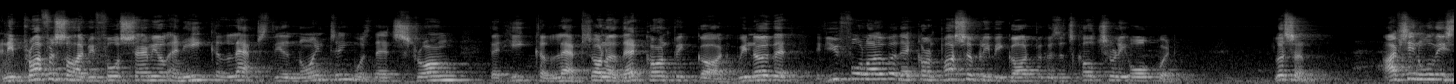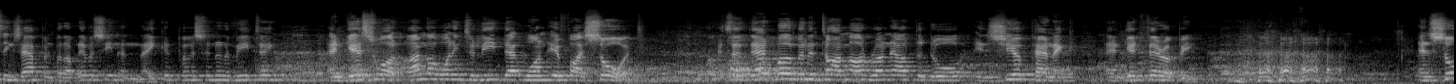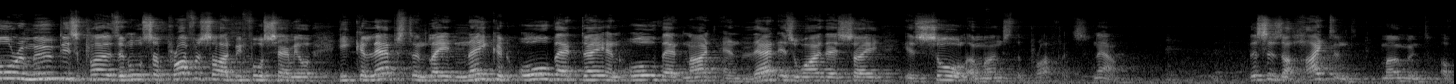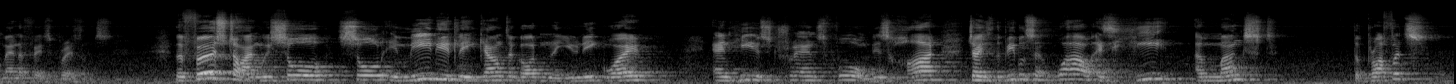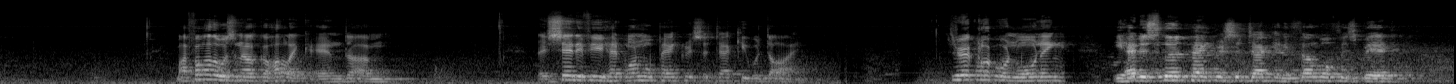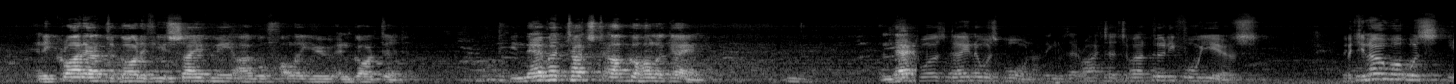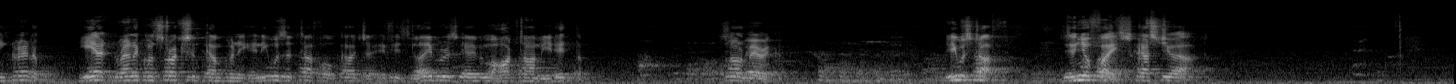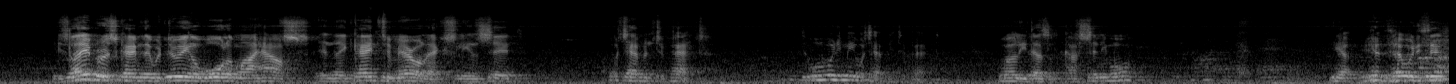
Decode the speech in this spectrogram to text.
And he prophesied before Samuel and he collapsed. The anointing was that strong that he collapsed. Oh no, that can't be God. We know that if you fall over, that can't possibly be God because it's culturally awkward. Listen, I've seen all these things happen, but I've never seen a naked person in a meeting. And guess what? I'm not wanting to lead that one if I saw it. It's at that moment in time I'll run out the door in sheer panic and get therapy. And Saul removed his clothes and also prophesied before Samuel. He collapsed and lay naked all that day and all that night, and that is why they say is Saul amongst the prophets. Now, this is a heightened moment of manifest presence. The first time we saw Saul immediately encounter God in a unique way, and he is transformed. His heart changes. The people said, Wow, is he amongst the prophets? My father was an alcoholic, and um, they said if he had one more pancreas attack, he would die. Three o'clock one morning, he had his third pancreas attack and he fell off his bed and he cried out to God, If you save me, I will follow you. And God did. He never touched alcohol again. And that was, Dana was born, I think, is that right? So it's about 34 years. But you know what was incredible? He had, ran a construction company and he was a tough old codger. If his laborers gave him a hard time, he'd hit them. It's not America. He was tough. He's in your face, cussed you out. His laborers came, they were doing a wall at my house, and they came to Merrill actually and said, What's happened to Pat? Said, well, what do you mean, what's happened to Pat? Well, he doesn't cuss anymore. Yeah, is that what he said?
